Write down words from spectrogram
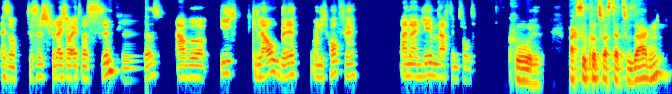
also das ist vielleicht auch etwas Simples, aber ich glaube und ich hoffe an ein Leben nach dem Tod. Cool. Magst du kurz was dazu sagen?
